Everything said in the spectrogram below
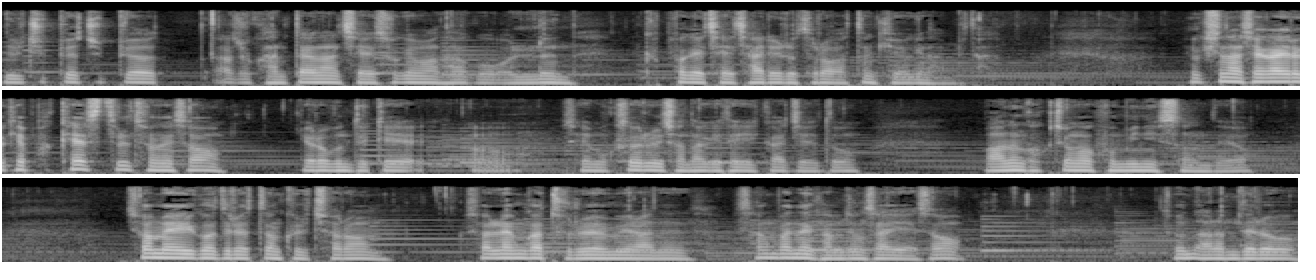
늘 쭈뼛쭈뼛 아주 간단한 제 소개만 하고 얼른 급하게 제 자리로 돌아갔던 기억이 납니다. 역시나 제가 이렇게 팟캐스트를 통해서 여러분들께 어, 제 목소리를 전하게 되기까지 해도 많은 걱정과 고민이 있었는데요. 처음에 읽어드렸던 글처럼 설렘과 두려움이라는 상반된 감정 사이에서 저 나름대로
